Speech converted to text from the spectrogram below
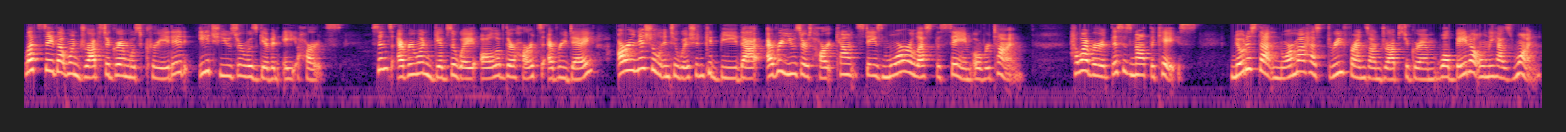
Let's say that when Dropstagram was created, each user was given 8 hearts. Since everyone gives away all of their hearts every day, our initial intuition could be that every user's heart count stays more or less the same over time. However, this is not the case. Notice that Norma has three friends on Dropstagram while Beta only has one,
